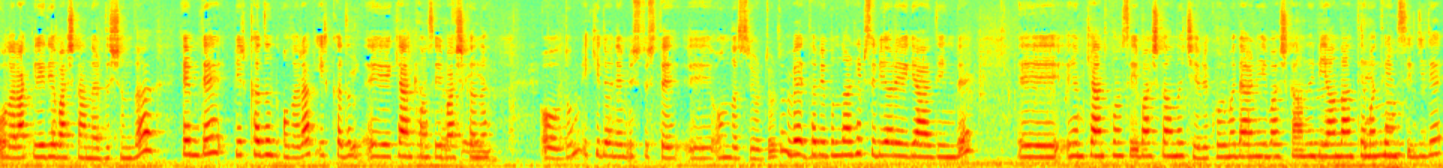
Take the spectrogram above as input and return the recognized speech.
olarak belediye başkanları dışında hem de bir kadın olarak ilk kadın e, kent konseyi başkanı oldum. İki dönem üst üste e, onu da sürdürdüm ve tabii bunların hepsi bir araya geldiğinde e, hem kent konseyi başkanlığı, çevre koruma derneği başkanlığı, bir yandan tema Tema. temsilciliği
